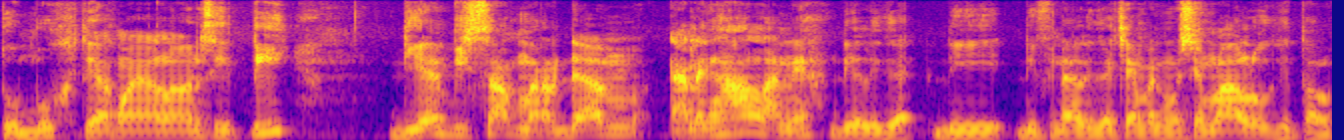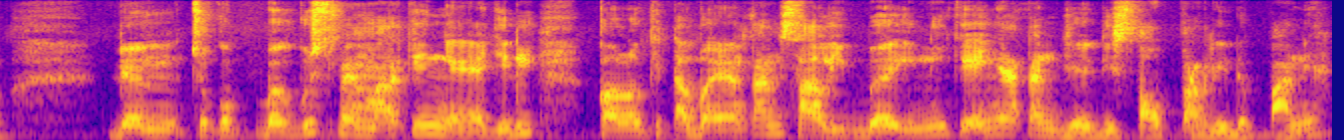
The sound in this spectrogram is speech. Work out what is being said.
tumbuh tiap main lawan City dia bisa meredam Erling Haaland ya di liga di di final Liga Champions musim lalu gitu loh. Dan cukup bagus man markingnya ya. Jadi kalau kita bayangkan Saliba ini kayaknya akan jadi stopper di depan ya.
